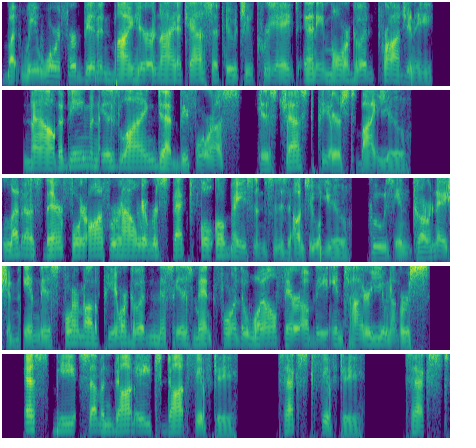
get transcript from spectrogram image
but we were forbidden by Hiranyakasipu to create any more good progeny. Now the demon is lying dead before us, his chest pierced by you. Let us therefore offer our respectful obeisances unto you, whose incarnation in this form of pure goodness is meant for the welfare of the entire universe. SB 7.8.50. Text 50. Text.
